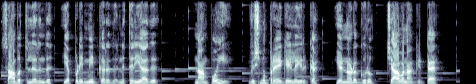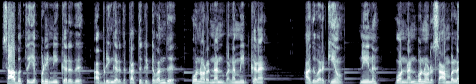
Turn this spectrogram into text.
சாபத்திலிருந்து எப்படி மீட்கிறதுன்னு தெரியாது. நான் போய் விஷ்ணு பிரேகையில் இருக்க என்னோட குரு சாவனா கிட்ட சாபத்தை எப்படி நீக்கிறது அப்படிங்கறத கத்துக்கிட்டு வந்து உன்னோட நண்பனை மீட்கிறேன். அது வரைக்கும் நீனு உன் நண்பனோட சாம்பலை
